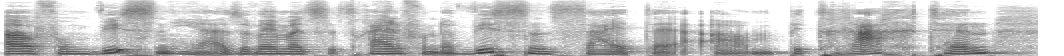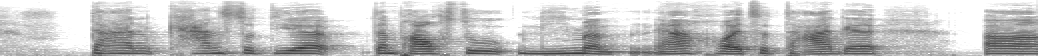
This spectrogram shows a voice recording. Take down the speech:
äh, vom Wissen her, also wenn wir es jetzt rein von der Wissensseite ähm, betrachten, dann kannst du dir, dann brauchst du niemanden. Ja? Heutzutage äh,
